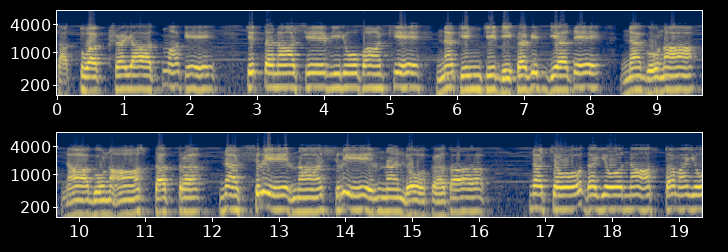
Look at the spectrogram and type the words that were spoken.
सत्त्वक्षयात्मके चित्तनाशे विरूपाख्ये न किञ्चिदिह विद्यते न गुणा नागुणास्तत्र न श्रीर्नाश्रीर्न लोकता न चोदयो नास्तमयो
